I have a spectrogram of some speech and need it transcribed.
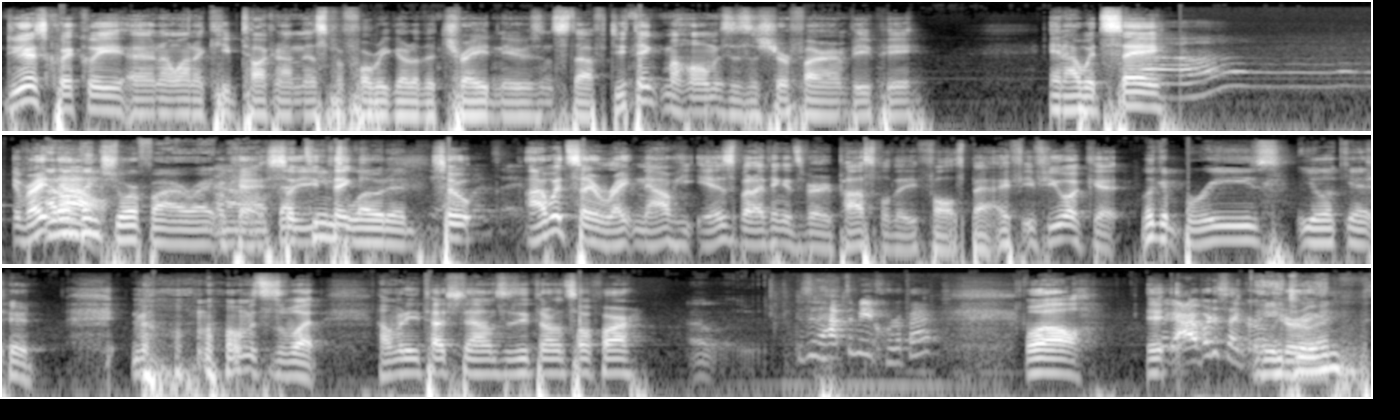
Do you guys quickly, and I want to keep talking on this before we go to the trade news and stuff. Do you think Mahomes is a surefire MVP? And I would say Uh, right I don't now. think surefire right now. Okay, that so you team's think- loaded. So I would say so. I would say right now he is, but I think it's very possible that he falls back. If, if you look at Look at Brees. You look at dude, Mahomes is what? How many touchdowns has he thrown so far? Does it have to be a quarterback? Well, it, Like I would have said Gurley. Adrian.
